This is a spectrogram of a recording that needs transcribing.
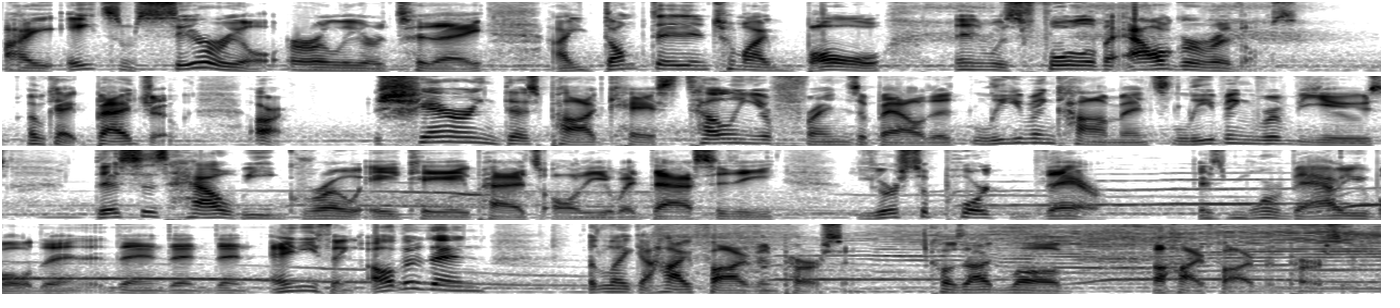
I ate some cereal earlier today. I dumped it into my bowl and it was full of algorithms. Okay, bad joke. All right sharing this podcast, telling your friends about it, leaving comments, leaving reviews. This is how we grow AKA Pads Audio Audacity. Your support there is more valuable than than than, than anything other than like a high five in person. Because I'd love a high five in person.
